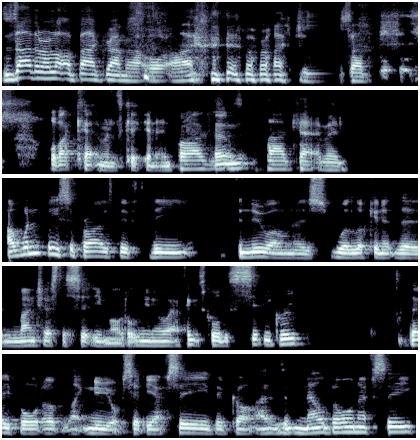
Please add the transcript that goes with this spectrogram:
There's either a lot of bad grammar or I, or I've just said. Well, that ketamine's kicking in. Or I've just um, bad ketamine. I wouldn't be surprised if the the new owners were looking at the Manchester City model. You know, I think it's called the City Group. They bought up like New York City FC. They've got uh, Melbourne FC.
